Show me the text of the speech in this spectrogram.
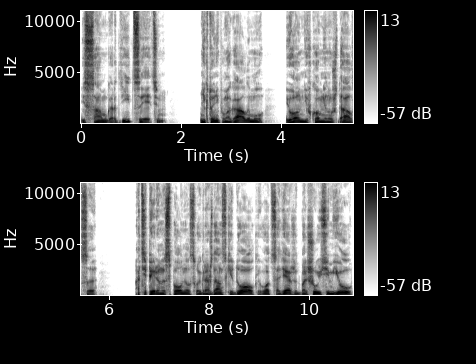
и сам гордится этим. Никто не помогал ему, и он ни в ком не нуждался. А теперь он исполнил свой гражданский долг и вот содержит большую семью.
